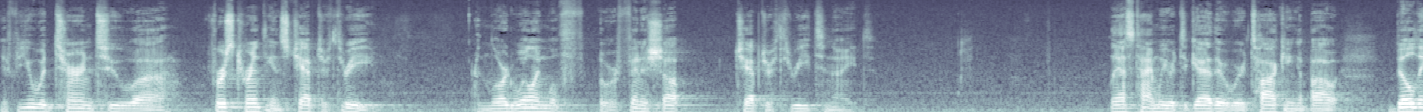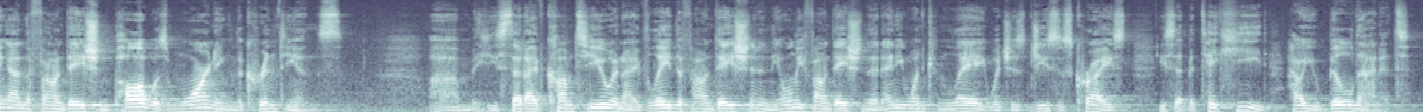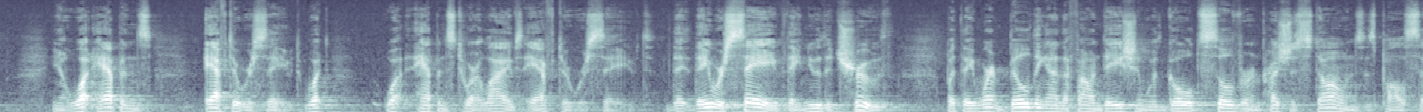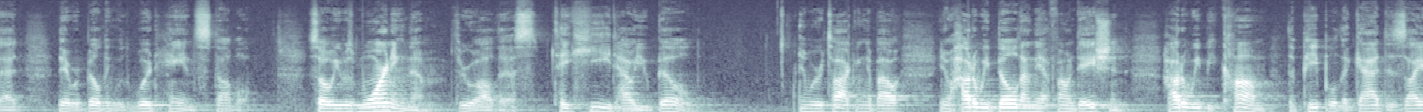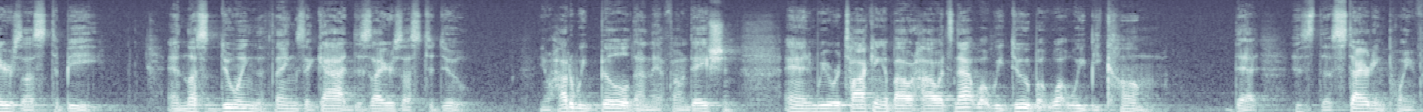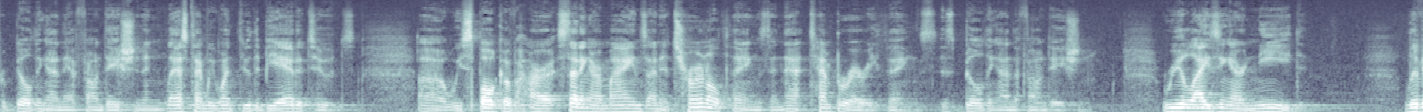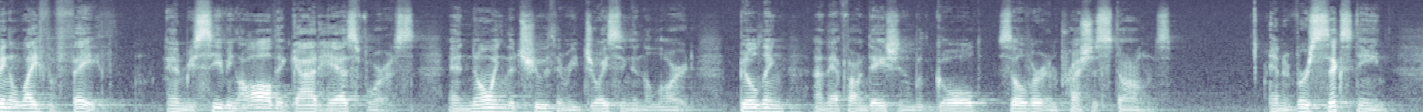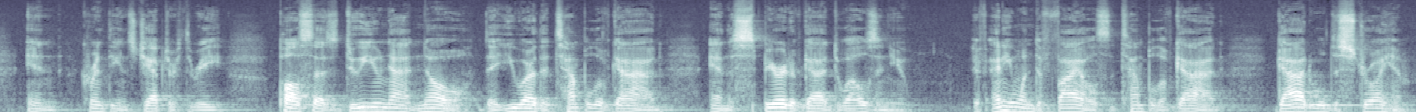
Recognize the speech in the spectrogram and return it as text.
If you would turn to uh, 1 Corinthians chapter 3, and Lord willing, we'll, f- we'll finish up chapter 3 tonight. Last time we were together, we were talking about building on the foundation. Paul was warning the Corinthians. Um, he said, I've come to you and I've laid the foundation, and the only foundation that anyone can lay, which is Jesus Christ. He said, but take heed how you build on it. You know, what happens after we're saved? What, what happens to our lives after we're saved? They, they were saved, they knew the truth, but they weren't building on the foundation with gold, silver, and precious stones, as Paul said. They were building with wood, hay, and stubble. So he was warning them through all this. Take heed how you build. And we were talking about, you know, how do we build on that foundation? How do we become the people that God desires us to be? And thus doing the things that God desires us to do. You know, how do we build on that foundation? And we were talking about how it's not what we do, but what we become that is the starting point for building on that foundation. And last time we went through the Beatitudes. Uh, we spoke of our setting our minds on eternal things and not temporary things is building on the foundation. Realizing our need, living a life of faith, and receiving all that God has for us, and knowing the truth and rejoicing in the Lord, building on that foundation with gold, silver, and precious stones. And in verse 16 in Corinthians chapter 3, Paul says, Do you not know that you are the temple of God and the Spirit of God dwells in you? If anyone defiles the temple of God, God will destroy him,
